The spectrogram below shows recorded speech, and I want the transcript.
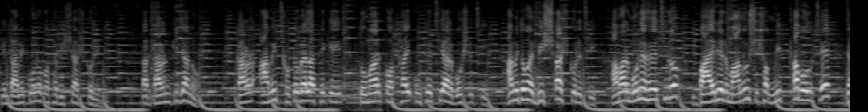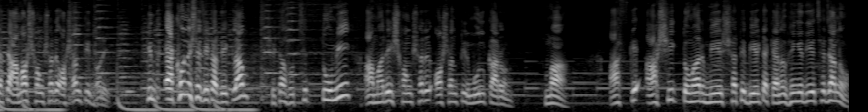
কিন্তু আমি কোনো কথা বিশ্বাস করিনি। তার কারণ কি জানো? কারণ আমি ছোটবেলা থেকে তোমার কথায় উঠেছি আর বসেছি। আমি তোমায় বিশ্বাস করেছি। আমার মনে হয়েছিল বাইরের মানুষ এসব মিথ্যা বলছে যাতে আমার সংসারে অশান্তি ধরে। কিন্তু এখন এসে যেটা দেখলাম, সেটা হচ্ছে তুমি আমার এই সংসারের অশান্তির মূল কারণ। মা, আজকে আশিক তোমার মেয়ের সাথে বিয়েটা কেন ভেঙে দিয়েছে জানো?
